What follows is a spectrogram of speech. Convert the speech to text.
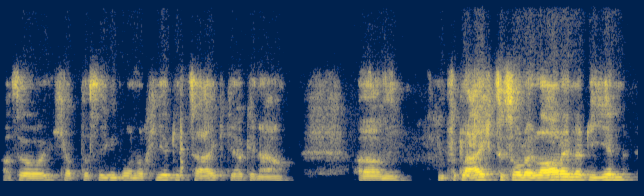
Also ich habe das irgendwo noch hier gezeigt, ja genau. Ähm, Im Vergleich zu Solarenergien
